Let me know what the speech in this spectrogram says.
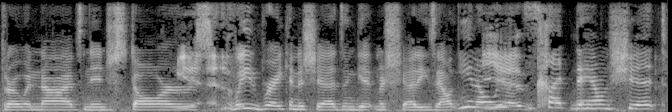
throwing knives, ninja stars. Yes. We'd break into sheds and get machetes out. You know, we cut down shit.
